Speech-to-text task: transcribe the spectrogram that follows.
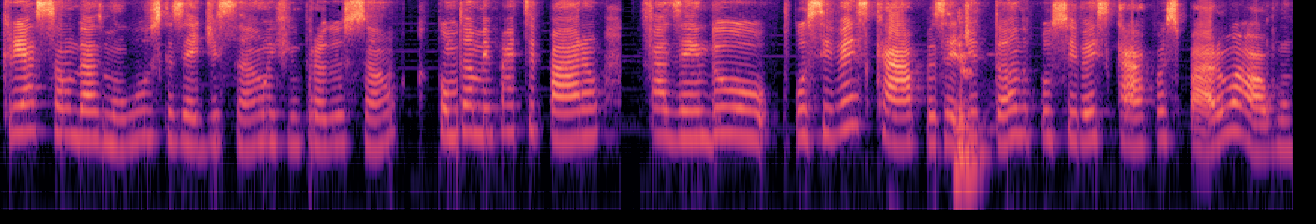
criação das músicas, edição, enfim, produção, como também participaram fazendo possíveis capas, editando possíveis capas para o álbum.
